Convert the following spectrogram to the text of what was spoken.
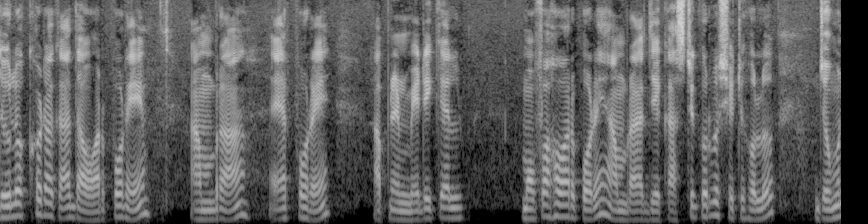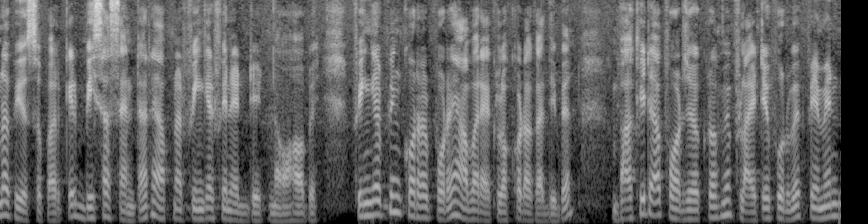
দুই লক্ষ টাকা দেওয়ার পরে আমরা, এরপরে আপনার মেডিকেল মোফা হওয়ার পরে আমরা যে কাজটি করব সেটি হলো যমুনা পিএসও পার্কের ভিসা সেন্টারে আপনার ফিঙ্গারপ্রিন্টের ডেট নেওয়া হবে। ফিঙ্গারপ্রিন্ট করার পরে আবার এক লক্ষ টাকা দিবেন। বাকিটা পর্যায়ক্রমে ফ্লাইটে পূর্বে পেমেন্ট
